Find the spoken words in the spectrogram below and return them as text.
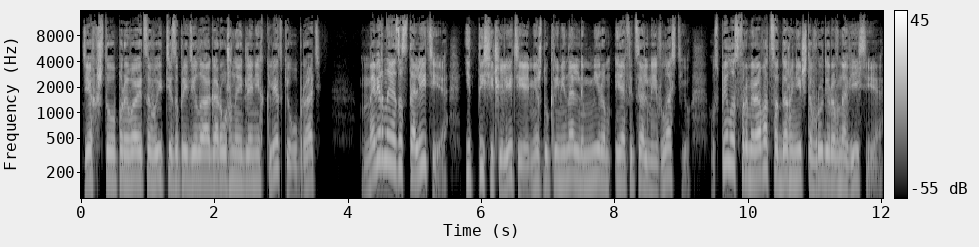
Тех, что порывается выйти за пределы огороженной для них клетки, убрать. Наверное, за столетия и тысячелетия между криминальным миром и официальной властью успело сформироваться даже нечто вроде равновесия.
